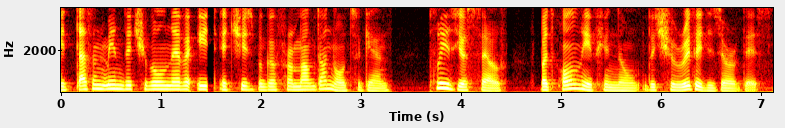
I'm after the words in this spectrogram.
it doesn't mean that you will never eat a cheeseburger from McDonald's again. Please yourself, but only if you know that you really deserve this.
